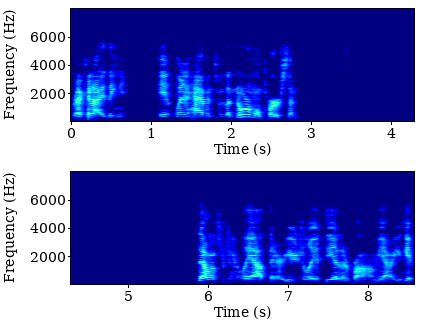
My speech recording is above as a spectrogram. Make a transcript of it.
recognizing it when it happens with a normal person. That one's particularly out there. Usually, it's the other problem. You know, you get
